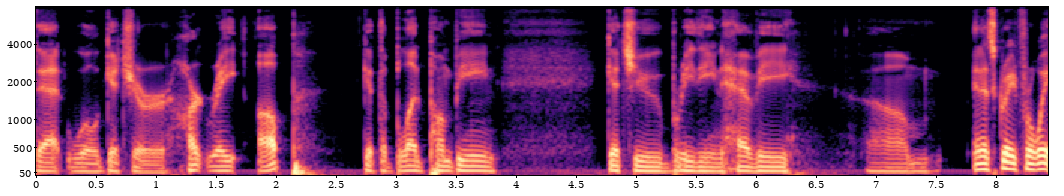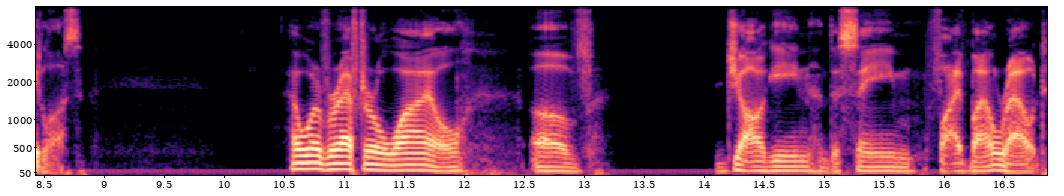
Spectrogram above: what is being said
that will get your heart rate up, get the blood pumping, get you breathing heavy, um, and it's great for weight loss. However, after a while of jogging the same five mile route,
